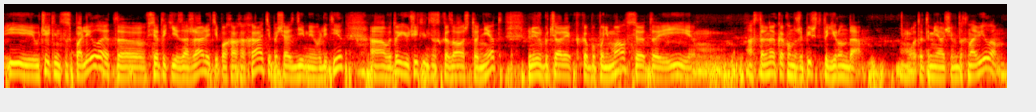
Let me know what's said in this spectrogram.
И учительница спалила это, все такие зажали, типа ха-ха-ха, типа сейчас Диме влетит. А в итоге учительница сказала, что нет, лишь бы человек как бы понимал все это, и остальное, как он уже пишет, это ерунда. Вот, это меня очень вдохновило,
